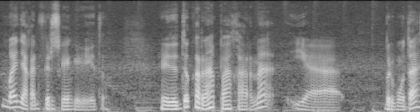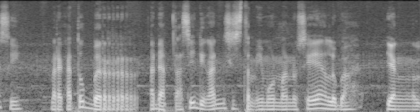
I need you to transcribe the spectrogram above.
Banyak kan virus kayak gitu. Dan itu tuh karena apa? Karena ya bermutasi mereka tuh beradaptasi dengan sistem imun manusia yang lebih yang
